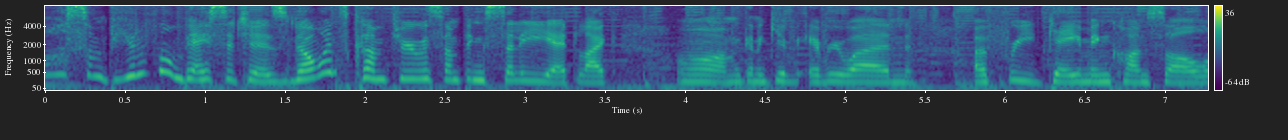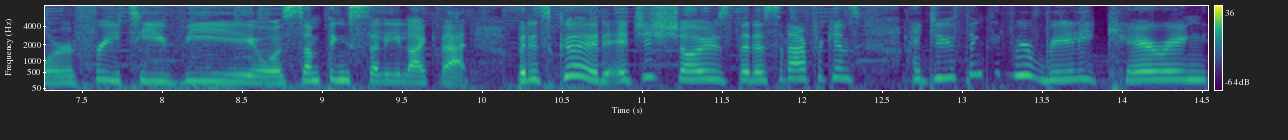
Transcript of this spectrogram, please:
Oh, some beautiful messages. No one's come through with something silly yet, like, oh, I'm going to give everyone a free gaming console or a free TV or something silly like that. But it's good. It just shows that as South Africans, I do think that we're really caring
